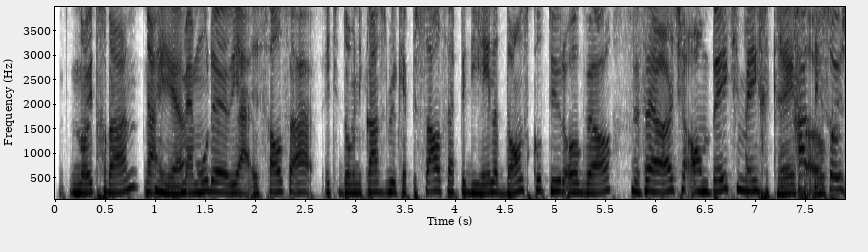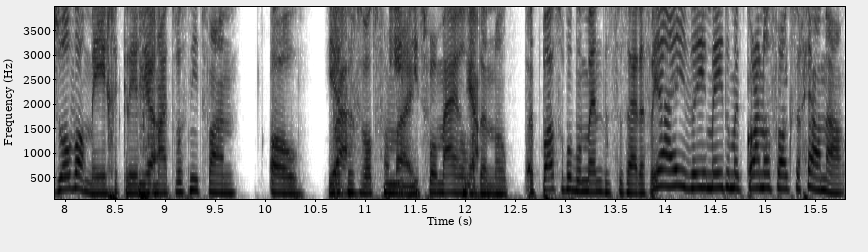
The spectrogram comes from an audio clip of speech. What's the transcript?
nooit gedaan. Nou, ik-. Mijn moeder ja, is salsa. Weet je, Dominicaanse Republiek heb je salsa, heb je die hele danscultuur ook wel. Dus daar had je al een beetje meegekregen Had ik sowieso wel meegekregen, Ja. maar het was niet van, oh, ja, dat is wat voor iets, mij. Iets voor mij of dan ook. Het pas op het moment dat ze zeiden van ja, wil je meedoen met carnaval? Ik zeg ja, nou,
